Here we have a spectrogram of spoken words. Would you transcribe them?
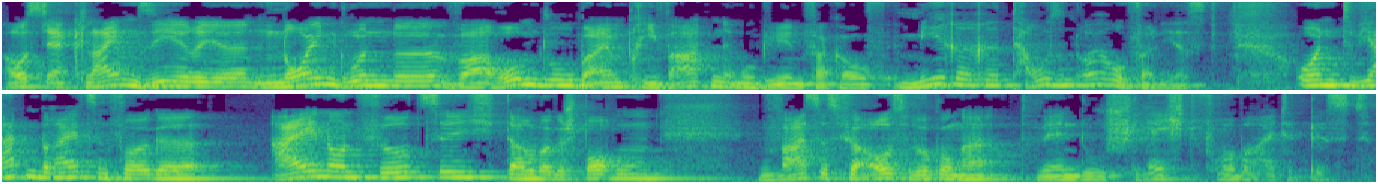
aus der kleinen Serie Neun Gründe, warum du beim privaten Immobilienverkauf mehrere tausend Euro verlierst. Und wir hatten bereits in Folge 41 darüber gesprochen, was es für Auswirkungen hat, wenn du schlecht vorbereitet bist.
